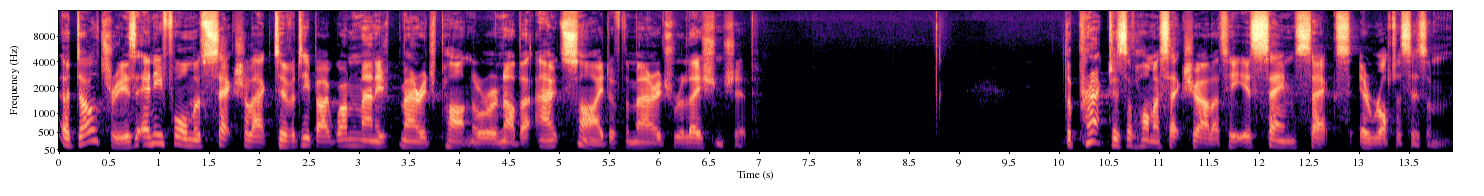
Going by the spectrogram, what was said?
Adultery is any form of sexual activity by one marriage partner or another outside of the marriage relationship. The practice of homosexuality is same sex eroticism.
